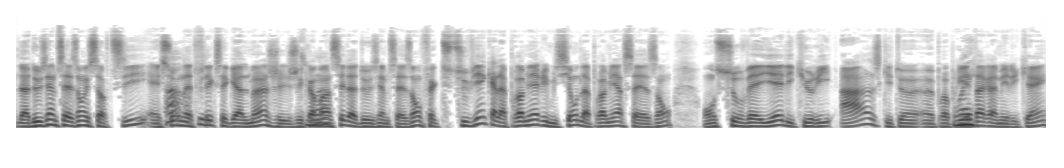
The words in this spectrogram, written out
la deuxième saison est sortie, et sur Ah. Netflix également. J'ai j'ai Tu vois? commencé la deuxième saison. Fait que tu te souviens qu'à la première émission de la première saison, on surveillait l'écurie Haas, qui est un, un propriétaire américain.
